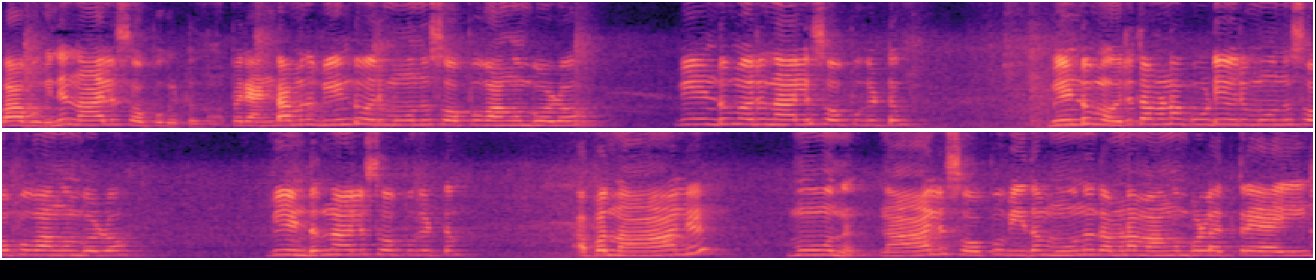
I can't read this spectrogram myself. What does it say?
ബാബുവിന് നാല് സോപ്പ് കിട്ടുന്നു. അപ്പോൾ രണ്ടാമത് വീണ്ടും ഒരു മൂന്ന് സോപ്പ് വാങ്ങുമ്പോഴോ? വീണ്ടും ഒരു നാല് സോപ്പ് കിട്ടും. വീണ്ടും ഒരു തവണ കൂടി ഒരു മൂന്ന് സോപ്പ് വാങ്ങുമ്പോഴോ? വീണ്ടും നാല് സോപ്പ് കിട്ടും. അപ്പോൾ നാല് മൂന്ന്. നാല് സോപ്പ് വീതം മൂന്ന് തവണ വാങ്ങുമ്പോൾ എത്രയായി?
